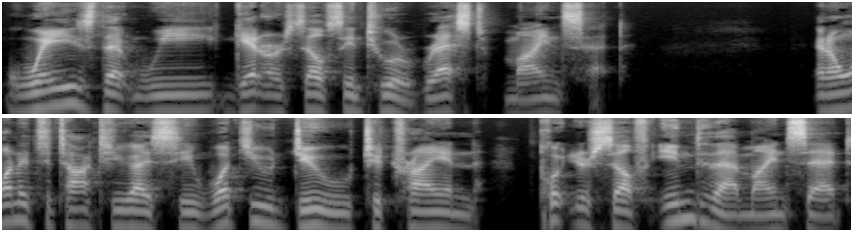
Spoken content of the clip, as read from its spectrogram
ways that we get ourselves into a rest mindset. And I wanted to talk to you guys, see what you do to try and put yourself into that mindset.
